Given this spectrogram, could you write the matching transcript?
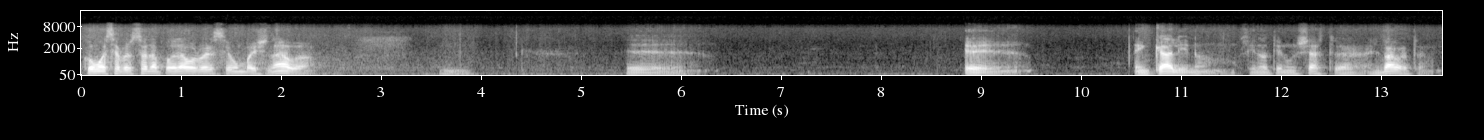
¿Cómo esa persona podrá volverse un Vaishnava? Eh, eh, en Cali, ¿no? Si no tiene un Shastra, el Bhagavatam.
